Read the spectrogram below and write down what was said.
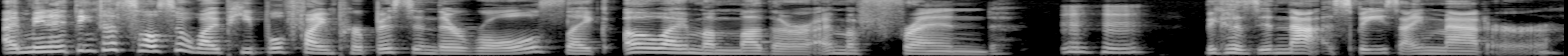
I mean, I think that's also why people find purpose in their roles. Like, oh, I'm a mother, I'm a friend, Mm-hmm. because in that space I matter.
